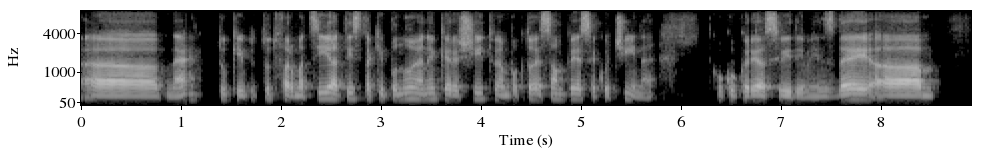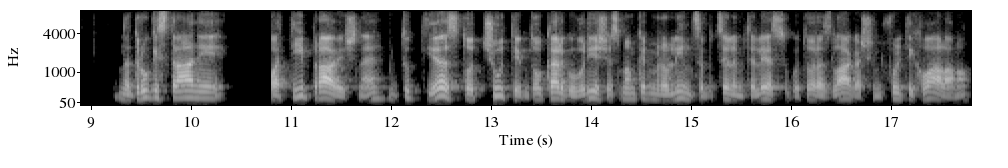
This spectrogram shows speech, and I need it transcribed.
Uh, ne, tukaj je tudi farmacija, tista, ki ponuja neke rešitve, ampak to je samo pesek oči. Uh, kot jaz vidim. In zdaj, um, na drugi strani, pa ti praviš, ne, tudi jaz to čutim, to, kar govoriš, jaz imam kar mravljince po celem telesu, ko to razlagaš in ful ti hvala. No.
